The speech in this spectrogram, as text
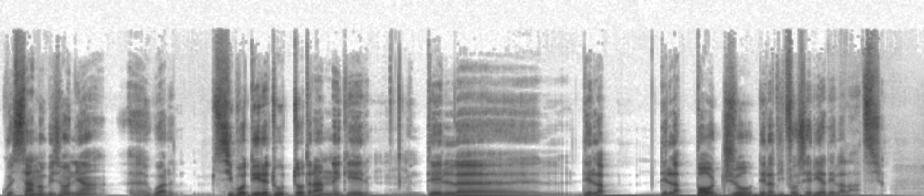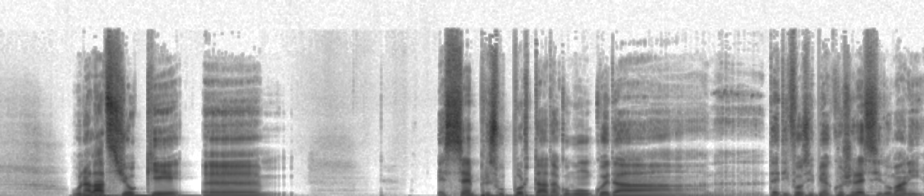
quest'anno bisogna, eh, guarda, si può dire tutto tranne che del, della dell'appoggio della tifoseria della Lazio. Una Lazio che eh, è sempre supportata comunque da, dai tifosi biancocelesti. Domani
